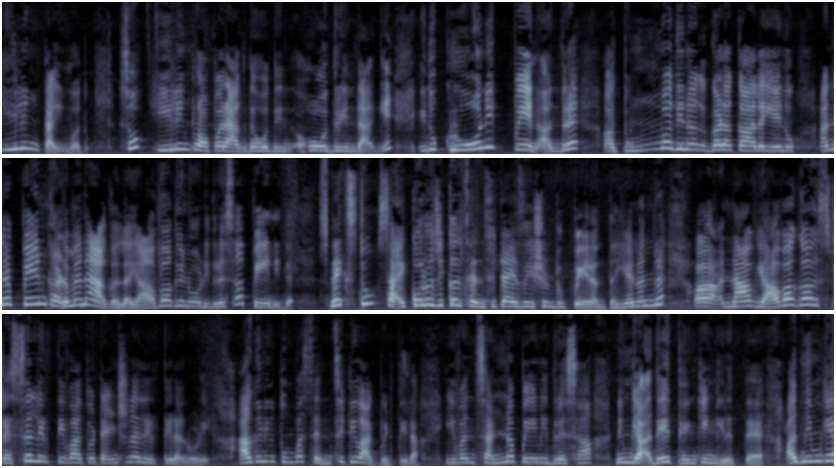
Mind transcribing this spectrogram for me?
ಹೀಲಿಂಗ್ ಟೈಮ್ ಅದು. ಸೊ ಹೀಲಿಂಗ್ ಪ್ರಾಪರ್ ಆಗದೆ ಹೋದಿನ್, ಹೋದ್ರಿಂದಾಗಿ ಇದು ಕ್ರೋನಿಕ್ ಪೇನ್ ಅಂದರೆ ತುಂಬ ದಿನಗಳ ಕಾಲ ಏನು? ಅಂದರೆ ಪೇನ್ ಕಡಿಮೆನೇ ಆಗಲ್ಲ. ಯಾವಾಗ ನೋಡಿದರೆ ಸಹ ಪೇನ್ ಇದೆ. Next psychological sensitisation to pain ಅಂತ. ಏನಂದರೆ ನಾವು ಯಾವಾಗ ಸ್ಟ್ರೆಸ್ಸಲ್ಲಿ ಇರ್ತೀವ ಅಥವಾ ಟೆನ್ಷನಲ್ಲಿ ಇರ್ತೀರ ನೋಡಿ, ಆಗ ನೀವು ತುಂಬ ಸೆನ್ಸಿಟಿವ್ ಆಗಿಬಿಡ್ತೀರ. ಈವನ್ ಸಣ್ಣ ಪೇನ್ ಇದ್ದರೆ ಸಹ ನಿಮಗೆ ಅದೇ ಥಿಂಕಿಂಗ್ ಇರುತ್ತೆ. ಅದು ನಿಮಗೆ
